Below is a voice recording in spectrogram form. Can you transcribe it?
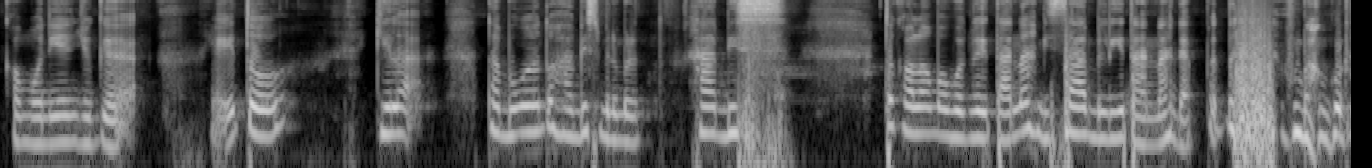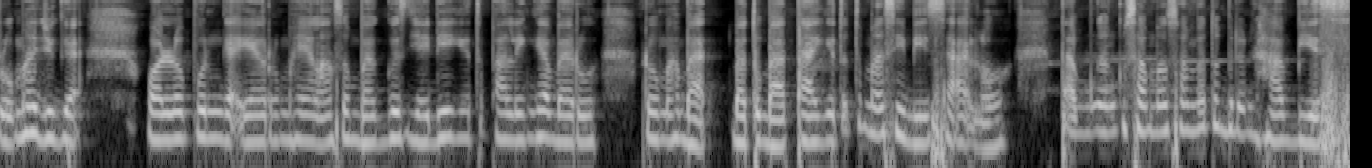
kemudian juga ya itu. Gila tabungan tuh habis benar-benar habis itu kalau mau beli tanah bisa beli tanah dapat bangun rumah juga. Walaupun nggak yang rumah yang langsung bagus jadi gitu paling nggak baru rumah bat, batu bata gitu tuh masih bisa loh. Tabunganku sama-sama tuh benar habis.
